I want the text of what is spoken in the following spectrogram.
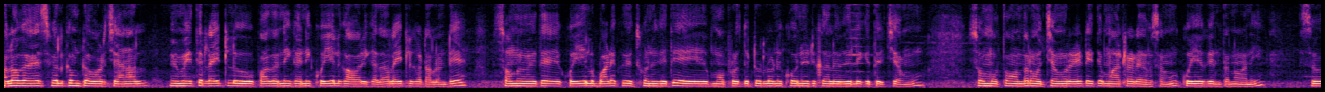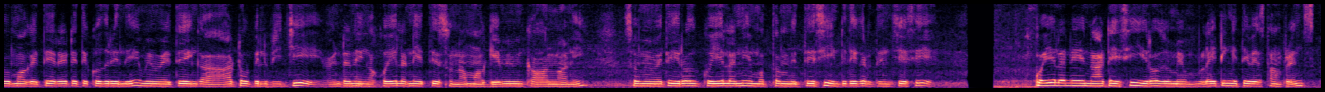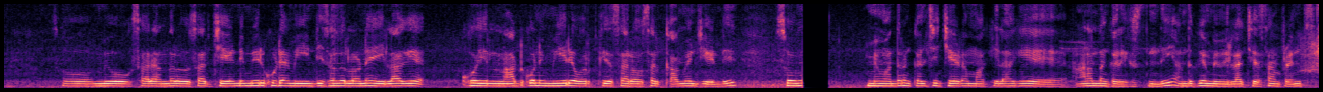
Hello guys welcome to our channel మేమైతే లైట్లు పాదని కానీ కొయ్యలు కావాలి కదా లైట్లు కట్టాలంటే. సో మేమైతే కొయ్యలు బాడకు తెచ్చుకొని అయితే మా ప్రొద్దుటూరులోని కోనేటి వీధిలోకి తెచ్చాము సో మొత్తం అందరం వచ్చాము రేట్ అయితే మాట్లాడేసాము కొయ్యకు ఎంతనో అని. సో మాకైతే రేట్ అయితే కుదిరింది. మేమైతే ఇంకా ఆటో పిలిపించి వెంటనే ఇంకా కొయ్యలన్నీ ఎత్తేస్తున్నాం మాకు ఏమేమి కావాలో అని. సో మేమైతే ఈరోజు కొయ్యలన్నీ మొత్తం ఎత్తేసి ఇంటి దగ్గర దించేసి కొయ్యలని నాటేసి ఈరోజు మేము లైటింగ్ అయితే వేస్తాం ఫ్రెండ్స్ సో మీరు ఒకసారి అందరూ ఒకసారి చేయండి. మీరు కూడా మీ ఇంటి సందులోనే ఇలాగే కోయిలు నాటుకొని మీరే వర్క్ చేస్తారో ఒకసారి కామెంట్ చేయండి. సో మేమందరం కలిసి చేయడం మాకు ఇలాగే ఆనందం కలిగిస్తుంది. అందుకే మేము ఇలా చేస్తాం ఫ్రెండ్స్.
